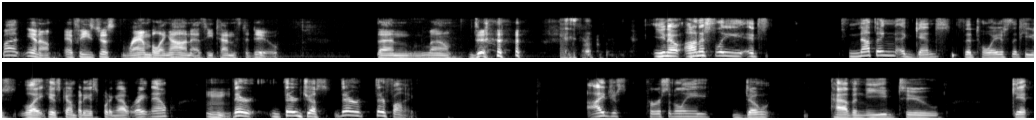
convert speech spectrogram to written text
But, you know, if he's just rambling on as he tends to do, then, well, You know, honestly, it's nothing against the toys that he's like his company is putting out right now. Mhm. They're they're just they're they're fine. I just personally don't have a need to get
